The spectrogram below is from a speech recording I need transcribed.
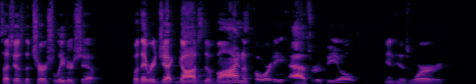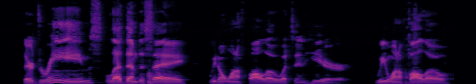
such as the church leadership, but they reject God's divine authority as revealed in his word. Their dreams led them to say, We don't want to follow what's in here. We want to follow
